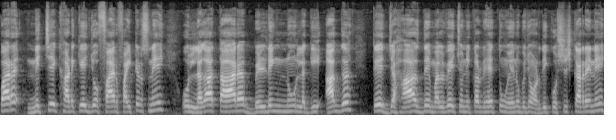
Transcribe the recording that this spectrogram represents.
ਪਰ ਨੀਚੇ ਖੜ ਕੇ ਜੋ ਫਾਇਰ ਫਾਈਟਰਸ ਨੇ, ਉਹ ਲਗਾਤਾਰ ਬਿਲਡਿੰਗ ਨੂੰ ਲੱਗੀ ਅੱਗ ਤੇ ਜਹਾਜ਼ ਦੇ ਮਲਬੇ ਚੋਂ ਨਿਕਲ ਰਹੇ ਧੂਏ ਨੂੰ ਬੁਝਾਉਣ ਦੀ ਕੋਸ਼ਿਸ਼ ਕਰ ਰਹੇ ਨੇ।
